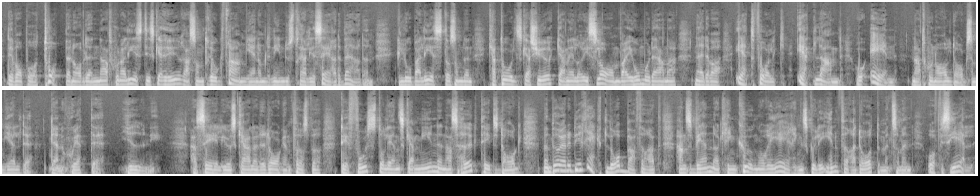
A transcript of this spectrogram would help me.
Det var på toppen av den nationalistiska yra som drog fram genom den industrialiserade världen. Globalister som den katolska kyrkan eller islam var omoderna. när det var ett folk, ett land och en nationaldag som gällde den 6 juni. Hazelius kallade dagen först för de fosterländska minnenas högtidsdag men började direkt lobba för att hans vänner kring kung och regering skulle införa datumet som en officiell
